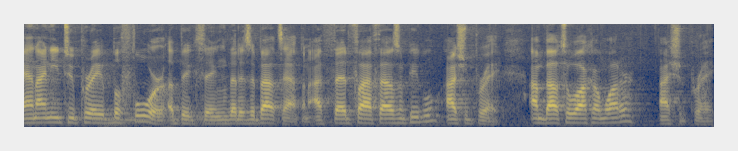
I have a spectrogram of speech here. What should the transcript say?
and I need to pray before a big thing that is about to happen. I fed 5,000 people, I should pray. I'm about to walk on water, I should pray.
